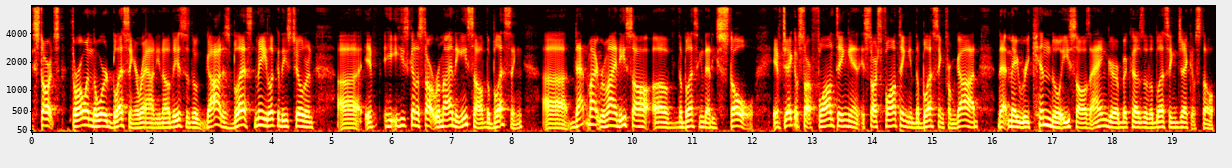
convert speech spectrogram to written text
starts throwing the word blessing around, you know, this is the God has blessed me. Look at these children. Uh, if he's going to start reminding Esau of the blessing, uh, that might remind Esau of the blessing that he stole. If Jacob starts flaunting and starts flaunting the blessing from God, that may rekindle Esau's anger because of the blessing Jacob stole.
